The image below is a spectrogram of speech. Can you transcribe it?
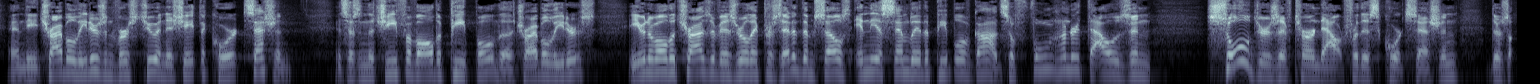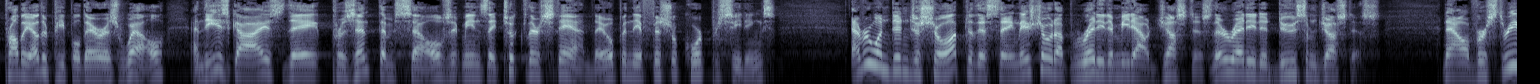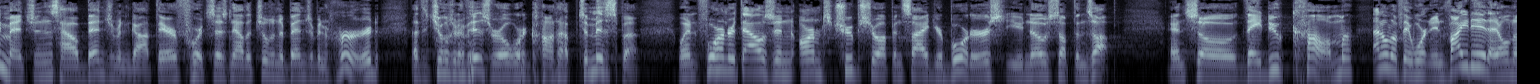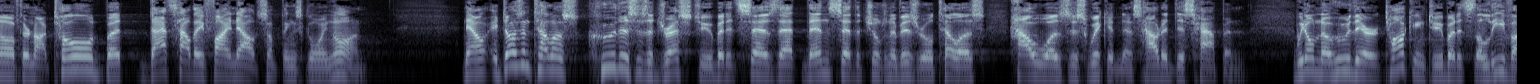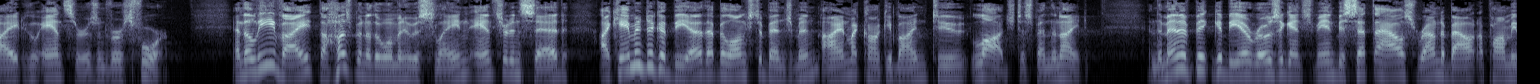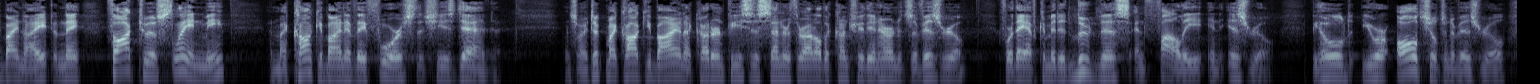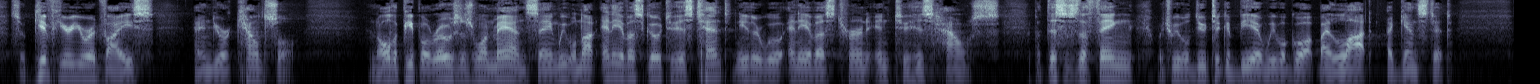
And the tribal leaders in verse 2 initiate the court session. It says, And the chief of all the people, the tribal leaders, even of all the tribes of Israel, they presented themselves in the assembly of the people of God. So 400,000 soldiers have turned out for this court session. There's probably other people there as well. And these guys, they present themselves. It means they took their stand. They opened the official court proceedings. Everyone didn't just show up to this thing. They showed up ready to mete out justice. They're ready to do some justice. Now, verse 3 mentions how Benjamin got there, for it says, Now the children of Benjamin heard that the children of Israel were gone up to Mizpah. When 400,000 armed troops show up inside your borders, you know something's up. And so they do come. I don't know if they weren't invited. I don't know if they're not told, but that's how they find out something's going on. Now, it doesn't tell us who this is addressed to, but it says that then said the children of Israel, tell us how was this wickedness? How did this happen? We don't know who they're talking to, but it's the Levite who answers in verse 4. And the Levite, the husband of the woman who was slain, answered and said, I came into Gibeah that belongs to Benjamin, I and my concubine, to lodge, to spend the night. And the men of Gibeah rose against me and beset the house round about upon me by night, and they thought to have slain me, and my concubine have they forced that she is dead. And so I took my concubine, and I cut her in pieces, sent her throughout all the country of the inheritance of Israel, for they have committed lewdness and folly in Israel. Behold, you are all children of Israel, so give here your advice and your counsel. And all the people rose as one man, saying, We will not any of us go to his tent, neither will any of us turn into his house. But this is the thing which we will do to Gibeah. We will go up by lot against it.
